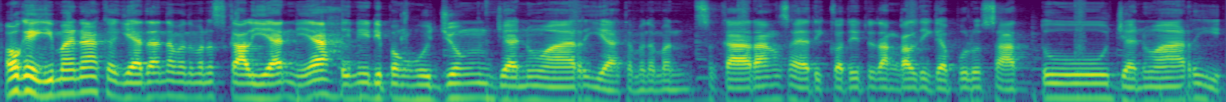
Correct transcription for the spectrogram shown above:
Oke gimana kegiatan teman-teman sekalian? Ya Ini di penghujung Januari ya teman-teman. Sekarang saya record itu tanggal 31 Januari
